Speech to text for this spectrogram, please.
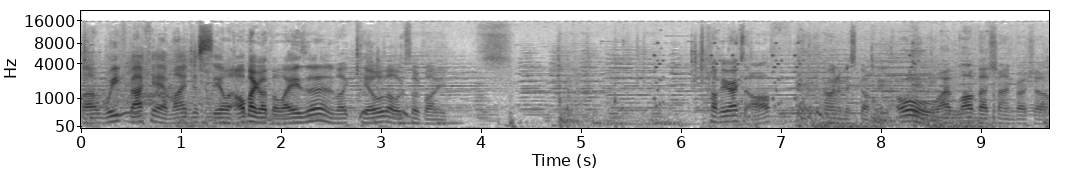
But weak back air might just seal it. Oh my god, the laser and like kill. That looks so funny. Coffee rack's off. I'm gonna miss coffee. Oh, I love that shine pressure.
